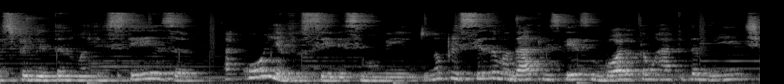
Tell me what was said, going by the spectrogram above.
experimentando uma tristeza, acolha você nesse momento. Não precisa mandar a tristeza embora tão rapidamente.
